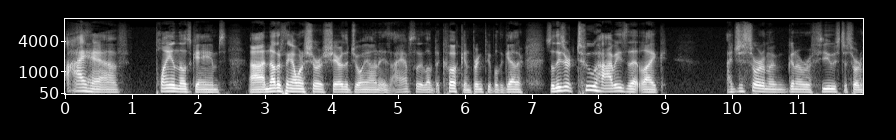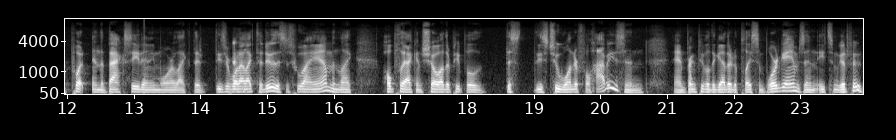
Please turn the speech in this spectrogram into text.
I have playing those games. Uh, another thing I want to sort of share the joy on is I absolutely love to cook and bring people together. So these are two hobbies that like I just sort of am gonna refuse to sort of put in the back seat anymore. Like these are what I like to do. This is who I am, and like hopefully I can show other people this these two wonderful hobbies and and bring people together to play some board games and eat some good food.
